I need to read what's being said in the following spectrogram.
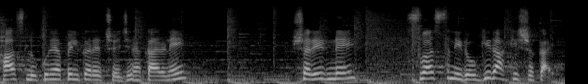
ખાસ લોકોને અપીલ કરે છે, જેના કારણે શરીરને સ્વસ્થ નિરોગી રાખી શકાય.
